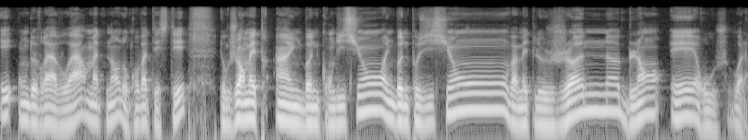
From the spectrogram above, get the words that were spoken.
et on devrait avoir maintenant, donc on va tester. Donc je vais remettre un une bonne condition, une bonne position, on va mettre le jaune, blanc et rouge, voilà.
